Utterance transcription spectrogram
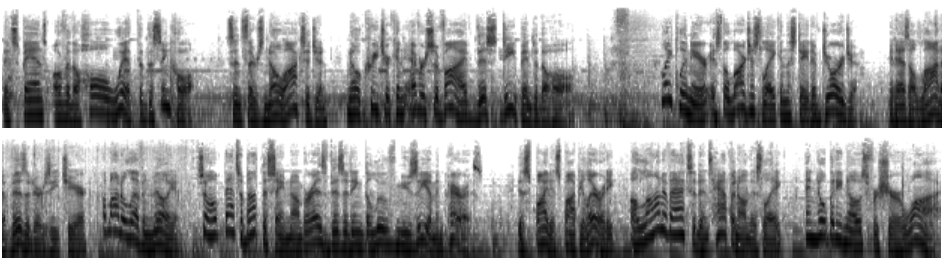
that spans over the whole width of the sinkhole. Since there's no oxygen, no creature can ever survive this deep into the hole. Lake Lanier is the largest lake in the state of Georgia. It has a lot of visitors each year, about 11 million, so that's about the same number as visiting the Louvre Museum in Paris. Despite its popularity, a lot of accidents happen on this lake, and nobody knows for sure why.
